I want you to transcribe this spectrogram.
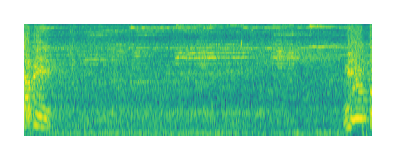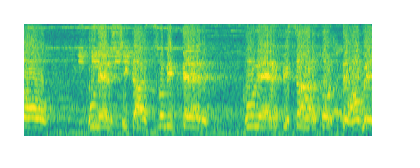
দাবি, নিহত খুনের শিকার শ্রমিকদের খুনের বিচার করতে হবে।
